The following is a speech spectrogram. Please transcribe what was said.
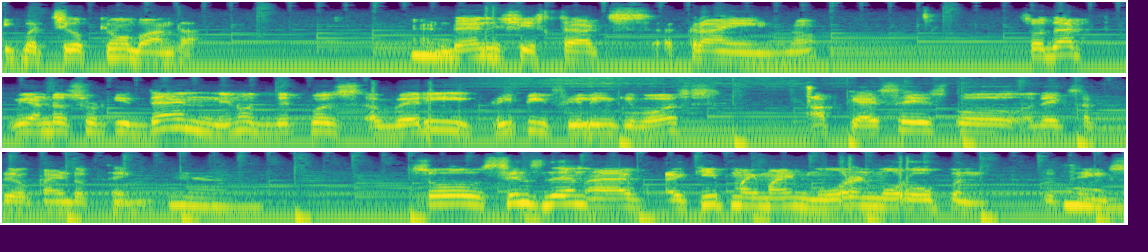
कि बच्चे को क्यों बांधा? And then she starts crying no so that we understood कि then you know it was a very creepy feeling कि बॉस आप कैसे इसको देख सकते हो kind of thing so since then I I keep my mind more and more open to mm. things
